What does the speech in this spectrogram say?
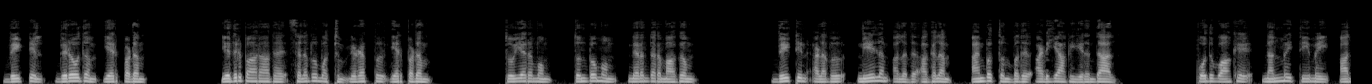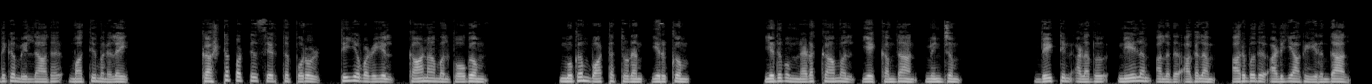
வீட்டில் விரோதம் ஏற்படும். எதிர்பாராத செலவு மற்றும் இழப்பு ஏற்படும். துயரமும் துன்பமும் நிரந்தரமாகும். வீட்டின் அளவு நீளம் அல்லது அகலம் ஐம்பத்தொன்பது அடியாக இருந்தால் பொதுவாக நன்மை தீமை அதிகம் இல்லாத மத்தியம நிலை. கஷ்டப்பட்டு சேர்த்த பொருள் தீய வழியில் காணாமல் போகும். முகம் வாட்டத்துடன் இருக்கும். எதுவும் நடக்காமல் ஏக்கம்தான் மிஞ்சும். வீட்டின் அளவு நீளம் அல்லது அகலம் அறுபது அடியாக இருந்தால்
